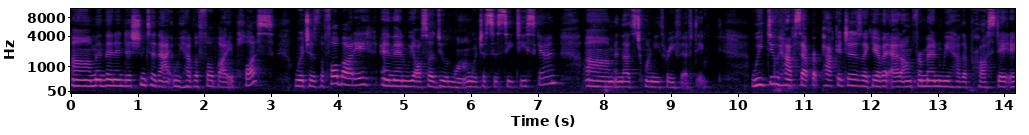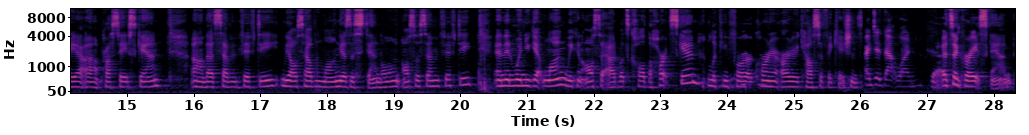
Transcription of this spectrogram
Um, and then in addition to that, we have the full body plus, which is the full body, and then we also do lung, which is a CT scan, um, and that's 2350. We do have separate packages, like you have an add-on for men. We have the prostate uh, prostate scan, um, that's 750. We also have lung as a standalone, also 750. And then when you get lung, we can also add what's called the heart scan, looking for coronary artery calcifications. I did that one. Yeah, it's a great scan.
